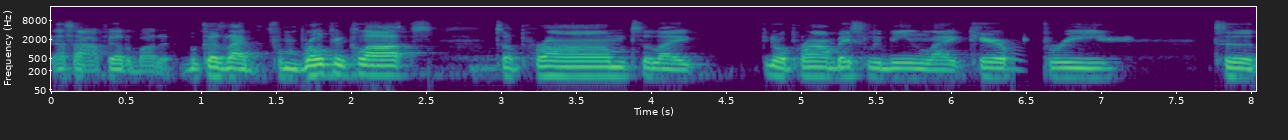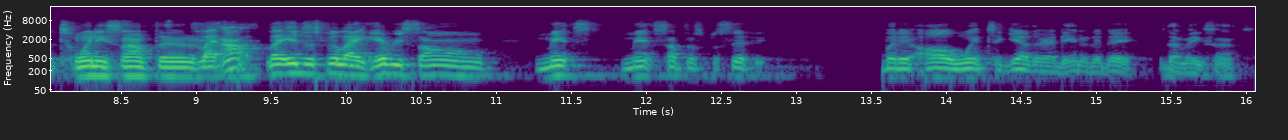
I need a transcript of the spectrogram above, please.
that's how I felt about it. Because like from Broken Clocks to Prom to like you know Prom basically being like carefree to 20 somethings. Like I, like it just feel like every song meant meant something specific. But it all went together at the end of the day. If that makes sense.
